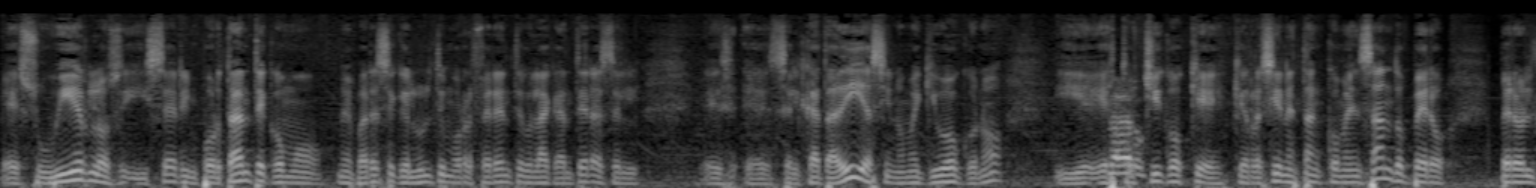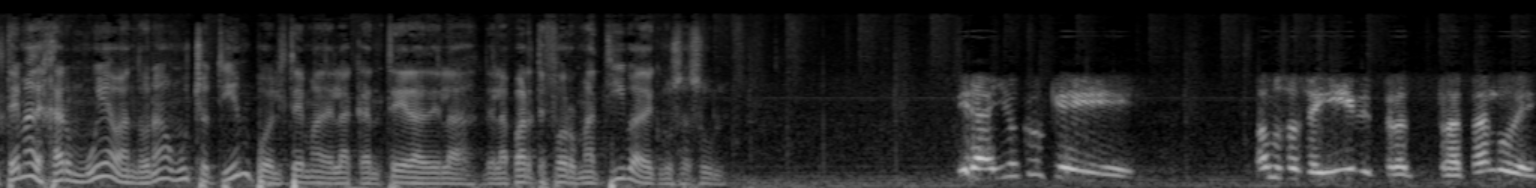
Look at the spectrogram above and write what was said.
eh, subirlos y ser importante? Como me parece que el último referente de la cantera es el, es, es el Catadía, si no me equivoco, ¿no? Y estos Claro. chicos que, que recién están comenzando, pero, pero el tema dejaron muy abandonado mucho tiempo el tema de la cantera, de la, de la parte formativa de Cruz Azul. Mira, yo creo que vamos a seguir tra- tratando de,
